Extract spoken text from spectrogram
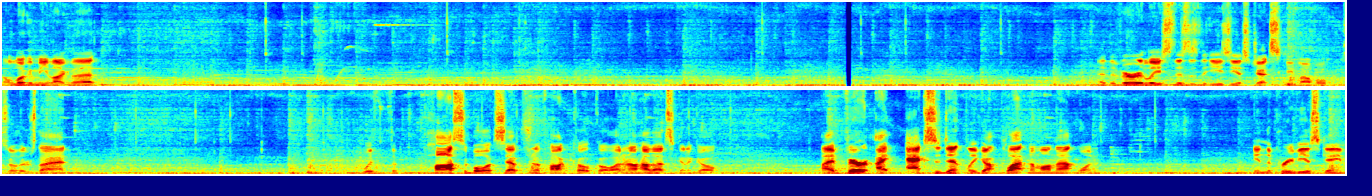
Don't look at me like that. At the very least, this is the easiest jet ski level, so there's that. With the possible exception of Hot Cocoa. I don't know how that's gonna go. I very I accidentally got platinum on that one in the previous game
